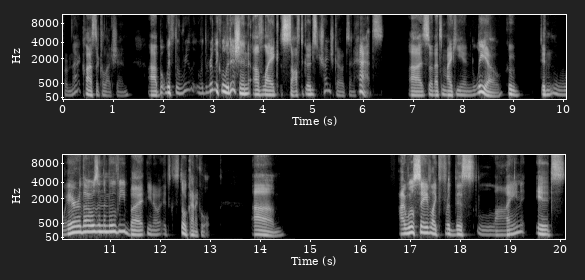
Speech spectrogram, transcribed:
from that classic collection, uh, but with the really with the really cool addition of like soft goods trench coats and hats. Uh, so that's Mikey and Leo, who didn't wear those in the movie, but you know it's still kind of cool. Um, I will say, like for this line, it's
